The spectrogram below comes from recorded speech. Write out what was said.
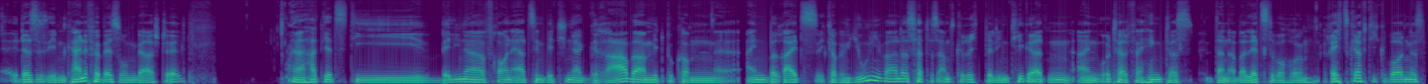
äh, dass es eben keine Verbesserung darstellt. Äh, hat jetzt die Berliner Frauenärztin Bettina Graber mitbekommen. Ein bereits, ich glaube im Juni war das, hat das Amtsgericht Berlin-Tiergarten ein Urteil verhängt, das dann aber letzte Woche rechtskräftig geworden ist.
